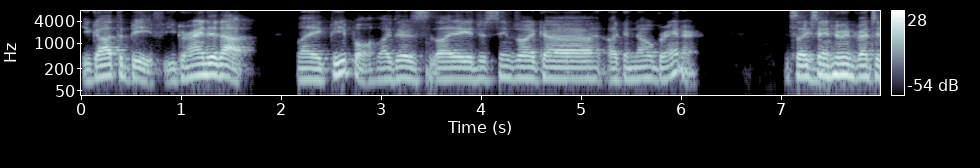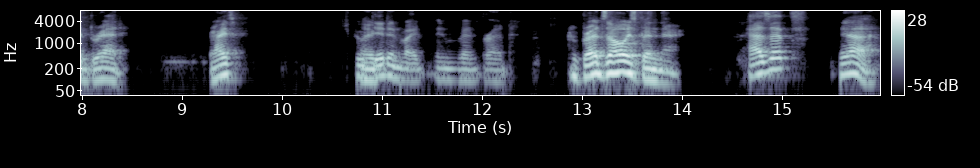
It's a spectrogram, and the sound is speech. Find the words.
You got the beef. You grind it up. Like people, like there's like it just seems like a like a no brainer. It's like saying who invented bread, right? Who like- did invite invent bread? Bread's always been there. Has it? Yeah.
